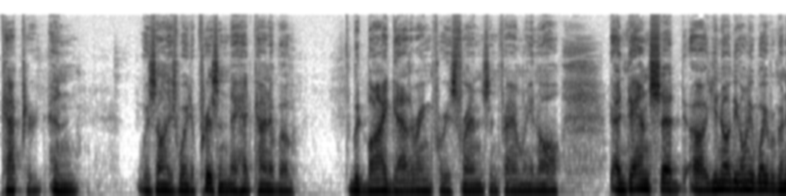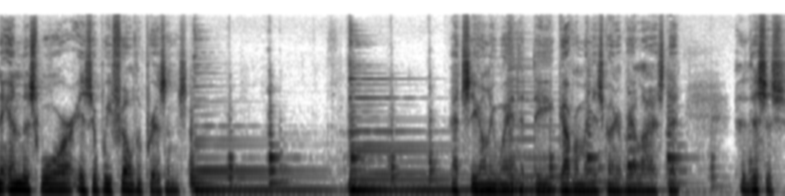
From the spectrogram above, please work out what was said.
captured and was on his way to prison. They had kind of a goodbye gathering for his friends and family and all. And Dan said, uh, You know, the only way we're going to end this war is if we fill the prisons. That's the only way that the government is going to realize that this is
